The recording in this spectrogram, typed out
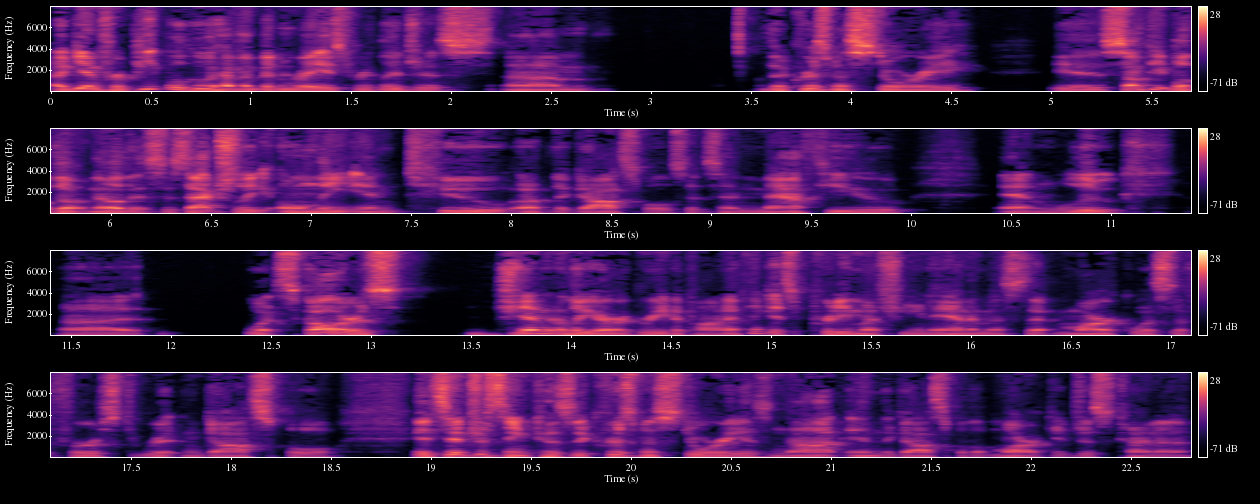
again, for people who haven't been raised religious, um, the Christmas story is some people don't know this. It's actually only in two of the Gospels. It's in Matthew and Luke. Uh, what scholars generally are agreed upon. I think it's pretty much unanimous that Mark was the first written gospel. It's interesting because the Christmas story is not in the Gospel of Mark. It just kind of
